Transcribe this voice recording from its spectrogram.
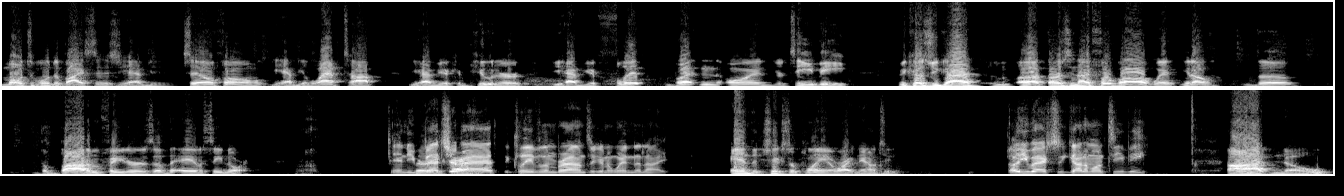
multiple devices. You have your cell phone, you have your laptop, you have your computer, you have your flip button on your TV, because you got uh, Thursday night football with you know the the bottom feeders of the AFC North. And you Very bet your ass the Cleveland Browns are going to win tonight. And the chicks are playing right now too. Oh, you actually got them on TV? Uh no.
